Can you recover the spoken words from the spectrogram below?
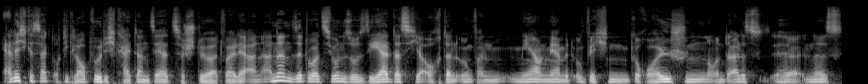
ehrlich gesagt auch die Glaubwürdigkeit dann sehr zerstört, weil der an anderen Situationen so sehr das hier auch dann irgendwann mehr und mehr mit irgendwelchen Geräuschen und alles, äh, ne, es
